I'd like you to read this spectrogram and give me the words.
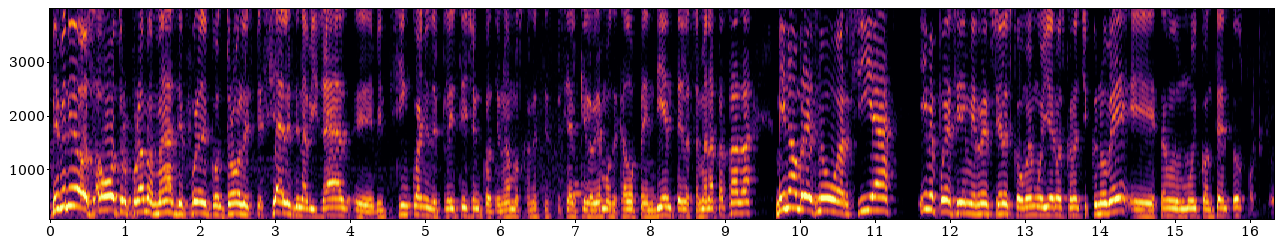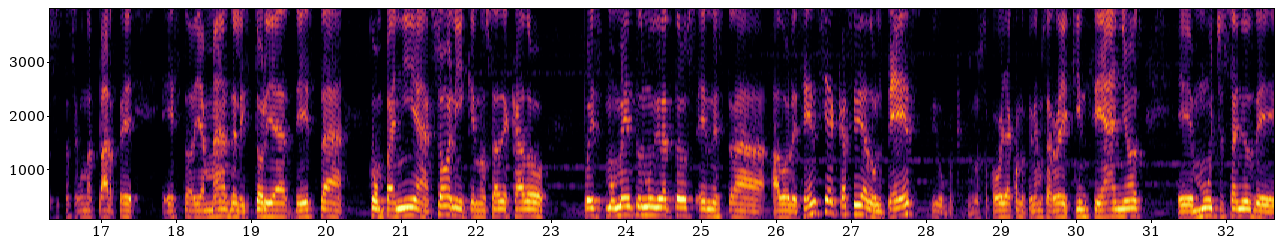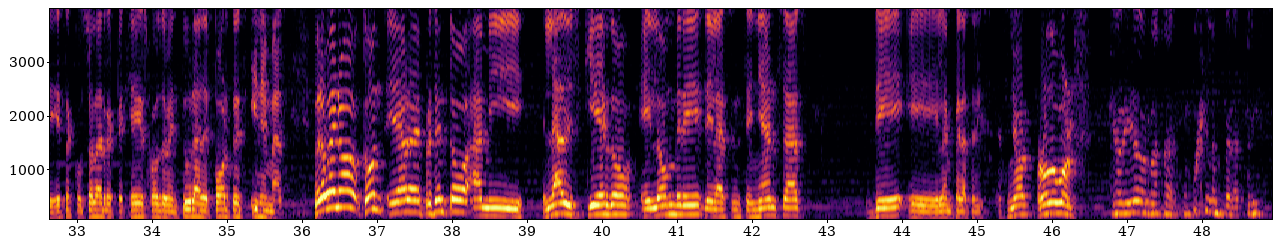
Bienvenidos a otro programa más de Fuera del Control, especiales de Navidad, 25 eh, años de PlayStation, continuamos con este especial que lo habíamos dejado pendiente la semana pasada. Mi nombre es Memo García y me puedes seguir en mis redes sociales como Memo Hierbas con HQNV. Eh, estamos muy contentos porque pues esta segunda parte es todavía más de la historia de esta compañía Sony que nos ha dejado pues momentos muy gratos en nuestra adolescencia, casi adultez, digo, porque pues, nos tocó ya cuando teníamos arriba de 15 años, eh, muchos años de esta consola RPGs, juegos de aventura, deportes y demás. Pero bueno, con, eh, ahora presento a mi lado izquierdo, el hombre de las enseñanzas de eh, la emperatriz, el señor Rodolfo. ¿Qué oído, Rosa? ¿Cómo que la emperatriz?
